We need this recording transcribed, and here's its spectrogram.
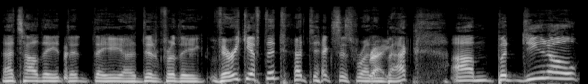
That's how they they, they uh, did it for the very gifted Texas running right. back. Um, but do you know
